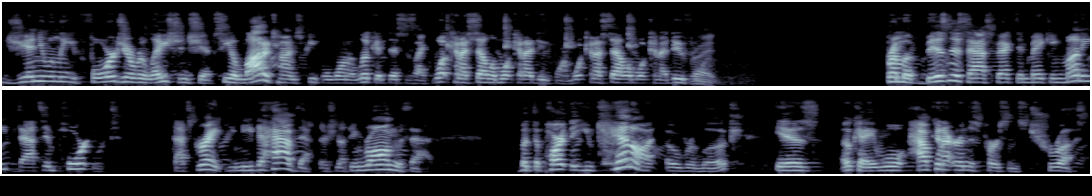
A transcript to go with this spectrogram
genuinely forge a relationship. See, a lot of times people want to look at this as like, what can I sell them? What can I do for them? What can I sell them? What can I do for right. them? from a business aspect and making money, that's important. That's great. You need to have that. There's nothing wrong with that. But the part that you cannot overlook is okay, well, how can I earn this person's trust?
